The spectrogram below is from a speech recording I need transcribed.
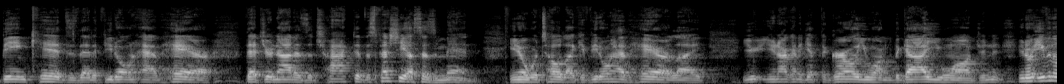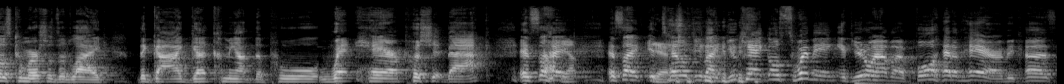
being kids is that if you don't have hair, that you're not as attractive, especially us as men. You know, we're told like if you don't have hair, like you're not gonna get the girl you want, the guy you want. You know, even those commercials of like the guy gut coming out the pool, wet hair, push it back. It's like Yep. it's like it Yeah. tells you like you can't go swimming if you don't have a full head of hair because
